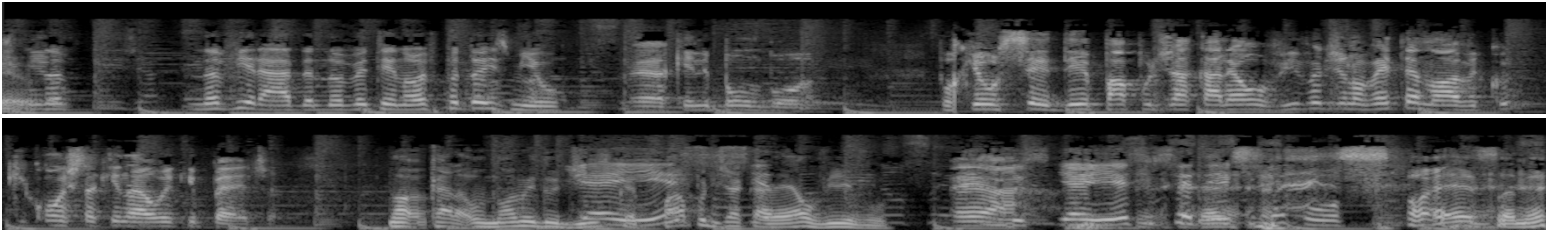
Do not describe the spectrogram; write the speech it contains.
em eu- 2000. Na, na virada, 99 pra 2000. É, aquele bombou. Porque o CD Papo de Jacaré ao vivo é de 99, co- que consta aqui na Wikipédia. Não, cara, o nome do disco é é, Papo de CD? Jacaré ao vivo. É, Isso, e aí esse o CD que bombou. Só essa, né?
